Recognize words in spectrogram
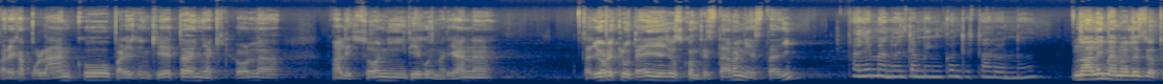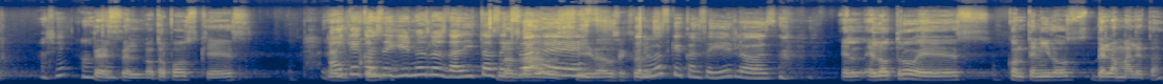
pareja Polanco, pareja inquieta, Iñaki Lola, Alexoni, Diego y Mariana. O sea, yo recluté y ellos contestaron y está ahí. Ale y Manuel también contestaron, ¿no? No, Ale y Manuel es de otro. ¿Ah, sí? Es el otro post que es hay que conseguirnos los daditos sexuales. Tenemos que conseguirlos. El, otro es contenidos de la maleta,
